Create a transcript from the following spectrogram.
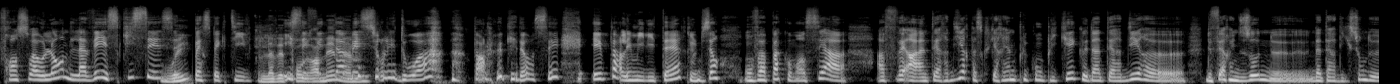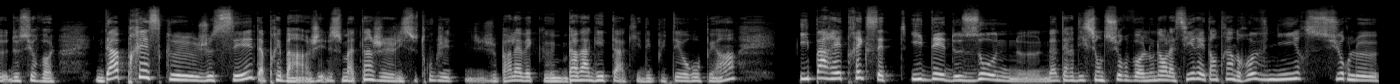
François Hollande l'avait esquissé cette perspective. L'avait Il programmé s'est fait même. sur les doigts par le Quai d'Orsay et par les militaires, en disant on va pas commencer à, à faire à interdire parce qu'il y a rien de plus compliqué que d'interdire euh, de faire une zone euh, d'interdiction de, de, survol. D'après ce que je sais, d'après ben ce matin, je, il se trouve que je parlais avec euh, Bernard Guetta qui est député européen il paraîtrait que cette idée de zone d'interdiction de survol au nord de la Syrie est en train de revenir sur le.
